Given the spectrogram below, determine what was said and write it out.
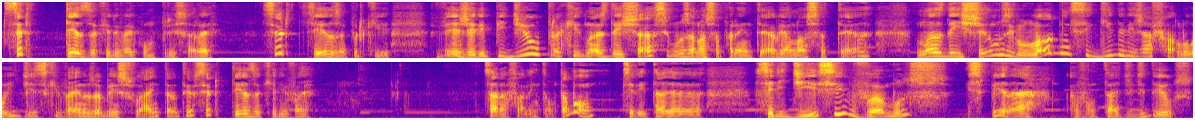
certeza que ele vai cumprir, Sarai. Certeza, porque, veja, ele pediu para que nós deixássemos a nossa parentela e a nossa terra nós deixamos e logo em seguida ele já falou e disse que vai nos abençoar, então eu tenho certeza que ele vai. Sara fala, então tá bom. Se ele, tá, se ele disse, vamos esperar a vontade de Deus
